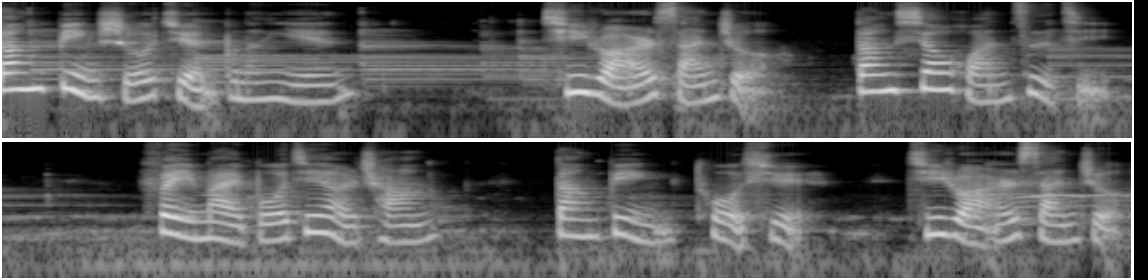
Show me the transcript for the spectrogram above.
当病舌卷不能言；其软而散者。当消还自己，肺脉搏坚而长，当病唾血；其软而散者，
